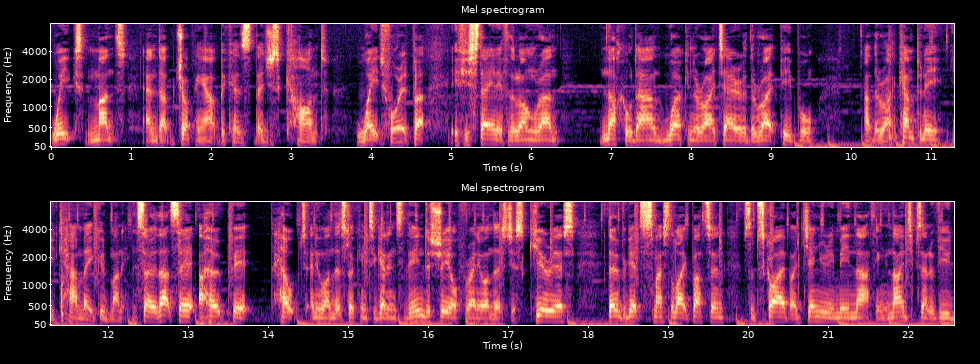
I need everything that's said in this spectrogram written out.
weeks, months, end up dropping out because they just can't wait for it. But if you stay in it for the long run, knuckle down, work in the right area with the right people, at the right company, you can make good money. So that's it. I hope it helped anyone that's looking to get into the industry or for anyone that's just curious. Don't forget to smash the like button, subscribe. I genuinely mean that. I think 90% of you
